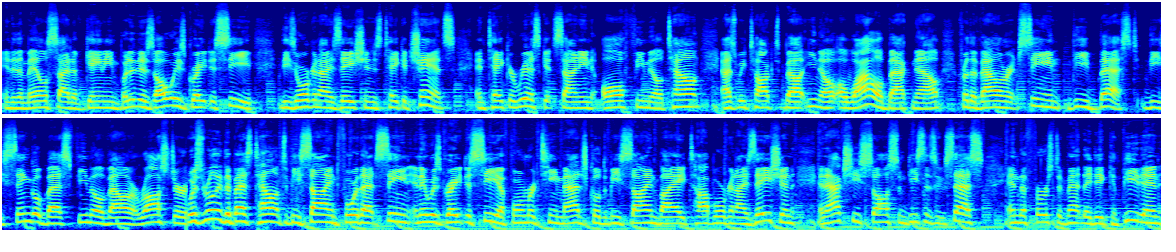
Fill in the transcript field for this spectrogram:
into the male side of gaming, but it is always great to see these organizations take a chance and take a risk at signing all female talent. As we talked about, you know, a while back now for the Valorant scene, the best, the single best female Valorant roster was really the best talent to be signed for that scene. And it was great to see a former Team MAJKL to be signed by a top organization and actually saw some decent success in the first event they did compete in.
